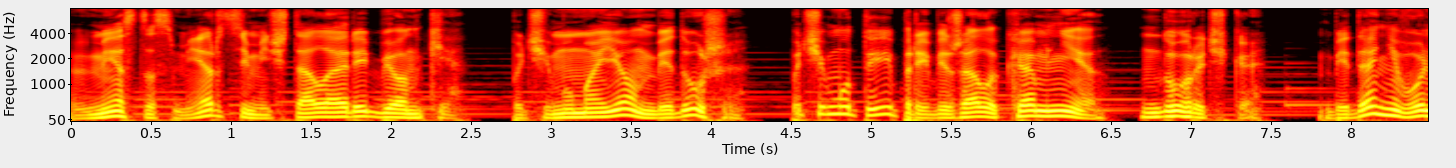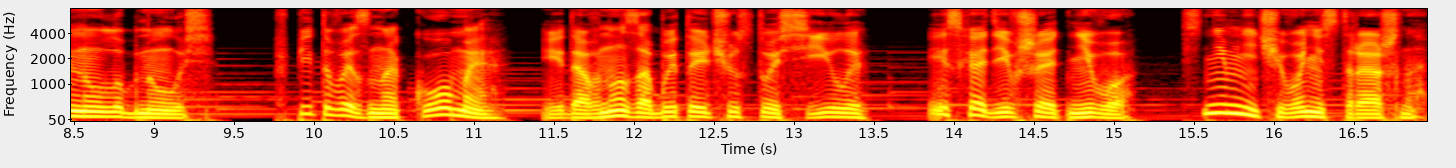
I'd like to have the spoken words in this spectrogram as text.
вместо смерти мечтала о ребенке. Почему моем, бедуша? Почему ты прибежала ко мне, дурочка? Беда невольно улыбнулась, впитывая знакомое и давно забытое чувство силы, исходившее от него. С ним ничего не страшно.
